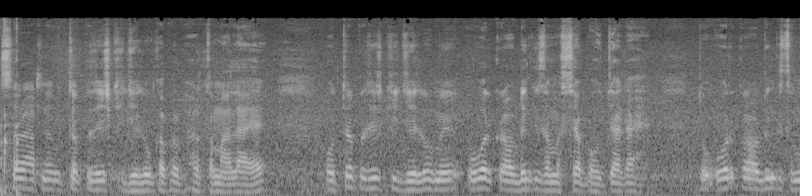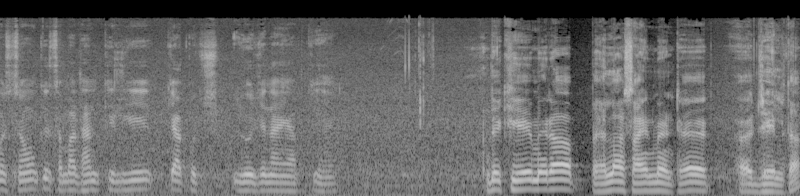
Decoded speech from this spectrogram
सर, आपने उत्तर प्रदेश की जेलों का प्रभार संभाला है। उत्तर प्रदेश की जेलों में ओवर क्राउडिंग की समस्या बहुत ज़्यादा है। तो ओवर क्राउडिंग की समस्याओं के समाधान के लिए क्या कुछ योजनाएँ आपकी हैं? देखिए, मेरा पहला असाइनमेंट है जेल का।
